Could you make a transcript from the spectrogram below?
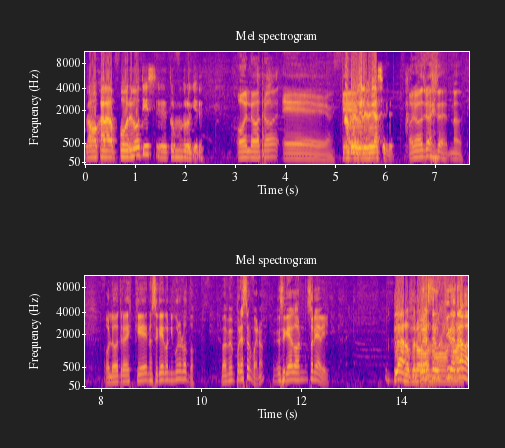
Le vamos a dejar a pobre Otis, eh, todo el mundo lo quiere. O lo otro, eh, que, No creo que le Ziggler. o lo otro, no, o lo otro es que no se queda con ninguno de los dos. También puede ser bueno. Se queda con Sonya Deville. Claro, pero. A hacer no- un giro no de trama.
